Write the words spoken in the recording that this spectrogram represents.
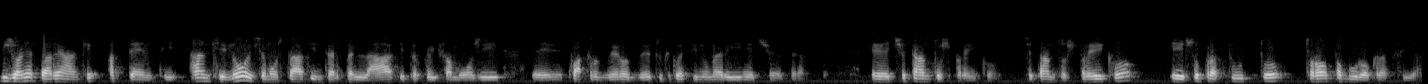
bisogna stare anche attenti. Anche noi siamo stati interpellati per quei famosi eh, 400, tutti questi numerini, eccetera. Eh, c'è tanto spreco, c'è tanto spreco e soprattutto troppa burocrazia.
